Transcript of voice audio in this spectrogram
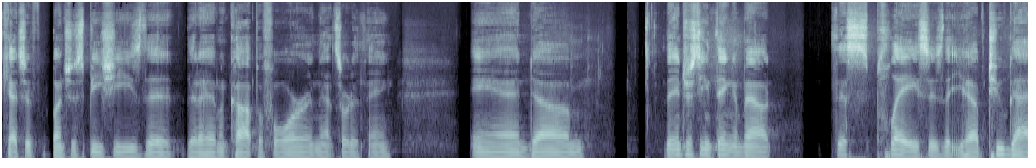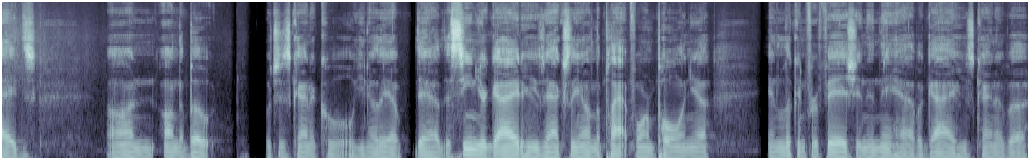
catch a bunch of species that that I haven't caught before, and that sort of thing. And um, the interesting thing about this place is that you have two guides on on the boat, which is kind of cool. You know, they have they have the senior guide who's actually on the platform pulling you and looking for fish, and then they have a guy who's kind of a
